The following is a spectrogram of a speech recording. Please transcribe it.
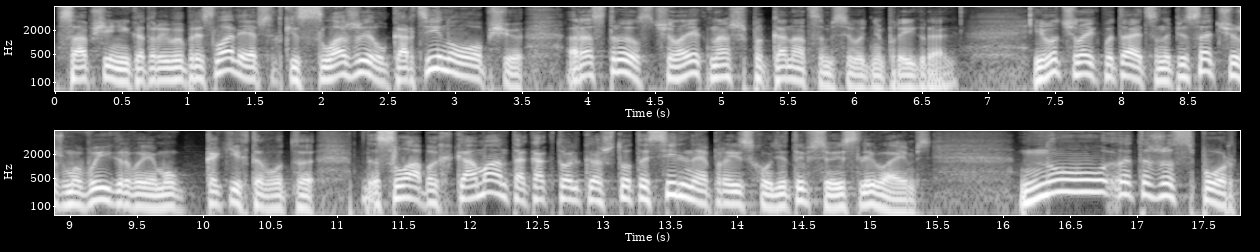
сообщений, которые вы прислали, я все-таки сложил картину общую. Расстроился человек, наш по канадцам сегодня проиграли. И вот человек пытается написать, что же мы выигрываем у каких-то вот э, слабых команд, а как только что-то сильное происходит, и все, и сливаемся. Ну, это же спорт.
